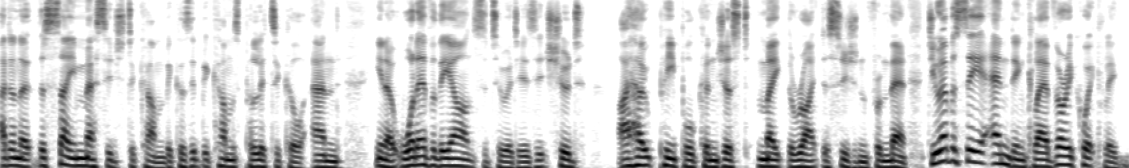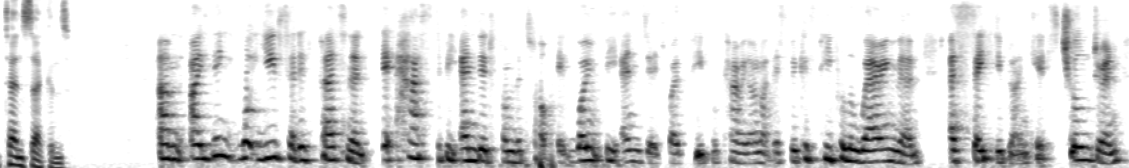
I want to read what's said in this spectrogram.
I don't know, the same message to come because it becomes political. And, you know, whatever the answer to it is, it should I hope people can just make the right decision from then. Do you ever see it ending, Clare? Very quickly, 10 seconds. Um, I think what you've said is pertinent. It has to be ended from the top. It won't be ended by people carrying on like this because people are wearing them as safety blankets. Children,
